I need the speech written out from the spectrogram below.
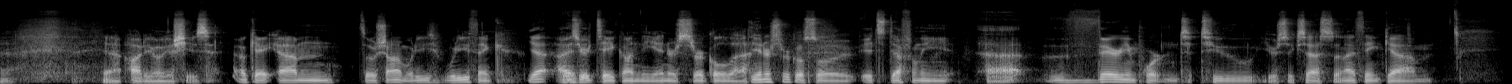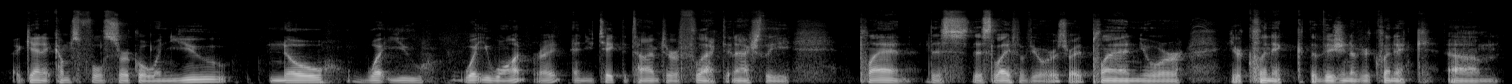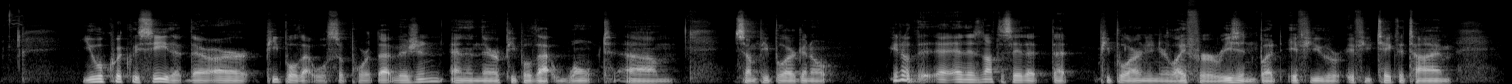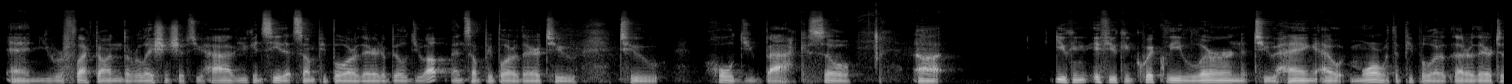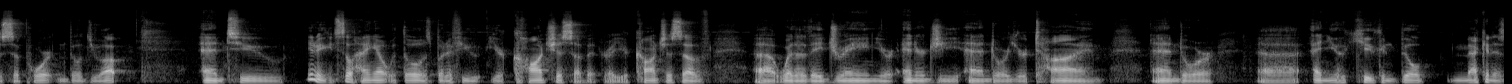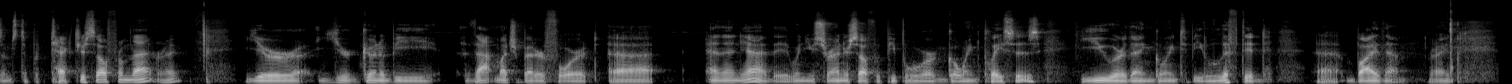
Yeah, audio issues. Okay. Um, so Sean, what do you what do you think? Yeah, I what's your take on the inner circle? Uh, The inner circle, so it's definitely uh, very important to your success. And I think, um, again, it comes full circle when you know what you what you want, right? And you take the time to reflect and actually plan this this life of yours, right? Plan your your clinic, the vision of your clinic. Um, you will quickly see that there are people that will support that vision, and then there are people that won't. Um, some people are going to, you know, and it's not to say that that people aren't in your life for a reason, but if you if you take the time and you reflect on the relationships you have, you can see that some people are there to build you up, and some people are there to to hold you back. So you can if you can quickly learn to hang out more with the people that are- there to support and build you up and to you know you can still hang out with those but if you you're conscious of it right? You're conscious of uh, whether they drain your energy and or your time and or uh, and you you can build mechanisms to protect yourself from that right? You're you're gonna be that much better for it uh, and then yeah the, when you surround yourself with people who are going places you are then going to be lifted uh, by them right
